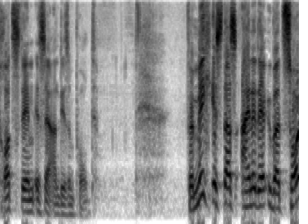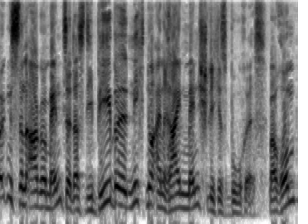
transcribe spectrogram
trotzdem ist er an diesem Punkt. Für mich ist das eine der überzeugendsten Argumente, dass die Bibel nicht nur ein rein menschliches Buch ist. Warum?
